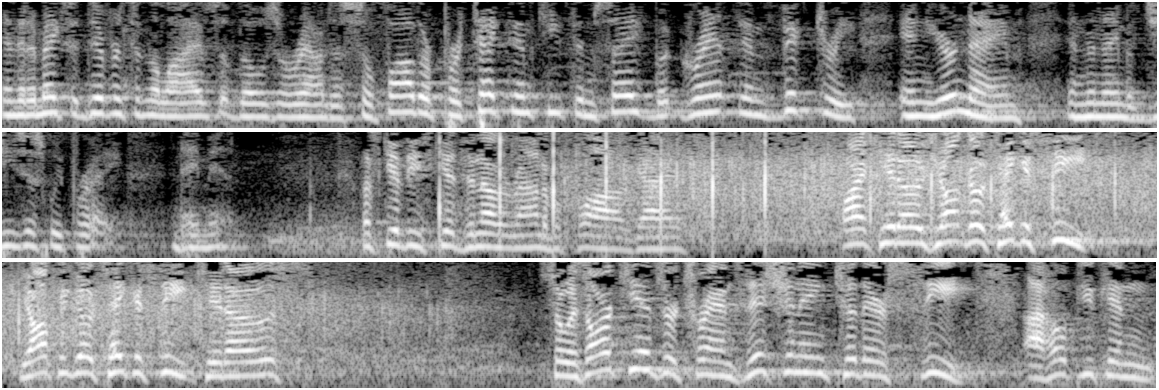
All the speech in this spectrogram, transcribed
and that it makes a difference in the lives of those around us. So, Father, protect them, keep them safe, but grant them victory in your name. In the name of Jesus, we pray. And amen. Let's give these kids another round of applause, guys. All right, kiddos, y'all go take a seat. Y'all can go take a seat, kiddos. So as our kids are transitioning to their seats, I hope you can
